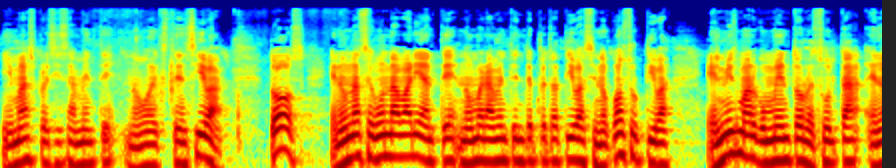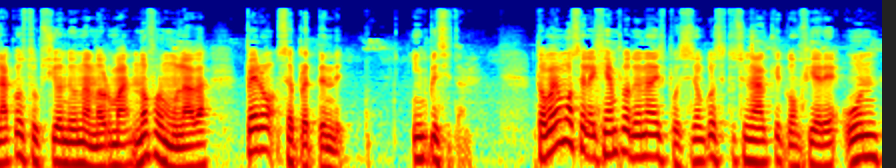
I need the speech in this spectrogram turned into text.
y más precisamente no extensiva. 2. En una segunda variante, no meramente interpretativa, sino constructiva, el mismo argumento resulta en la construcción de una norma no formulada, pero se pretende implícita. Tomemos el ejemplo de una disposición constitucional que confiere un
